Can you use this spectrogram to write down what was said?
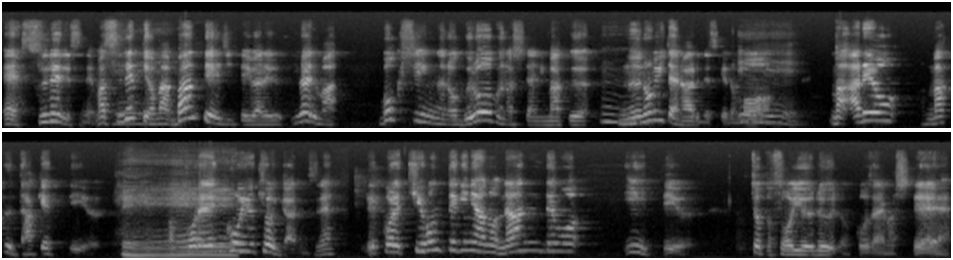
え素手ですね。まあ、素手っていうか、まあ、バンテージって言われる、いわゆる、まあ、ボクシングのグローブの下に巻くうん布みたいなのあるんですけども、えまあ、あれを巻くだけっていう、これ、こういう競技があるんですね。で、これ基本的にあの、何でもいいっていう、ちょっとそういうルールがございまして、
